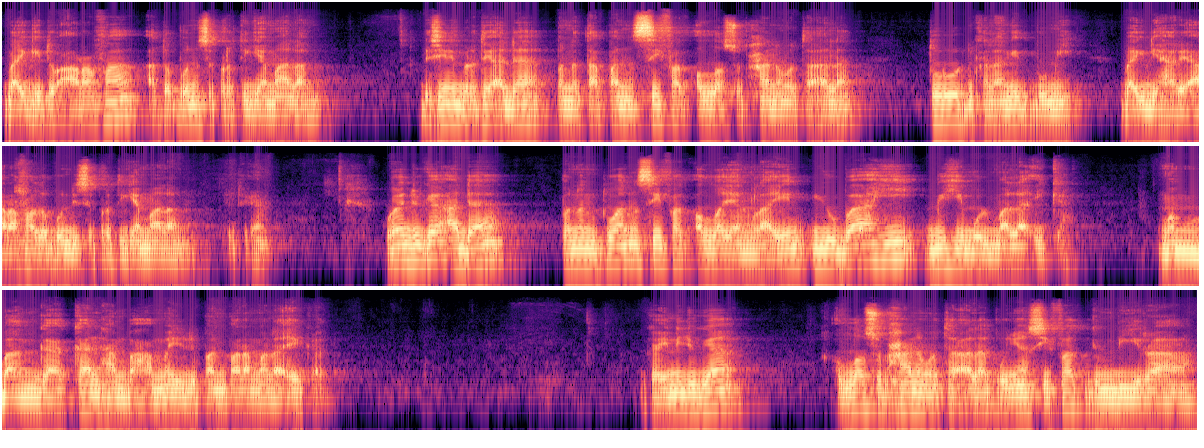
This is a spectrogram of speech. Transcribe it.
Baik itu Arafah ataupun sepertiga malam. Di sini berarti ada penetapan sifat Allah Subhanahu wa taala turun ke langit bumi, baik di hari Arafah ataupun di sepertiga malam, gitu kan. Kemudian juga ada penentuan sifat Allah yang lain yubahi bihimul malaika membanggakan hamba-hamba di depan para malaikat. Maka ini juga Allah Subhanahu wa taala punya sifat gembira,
